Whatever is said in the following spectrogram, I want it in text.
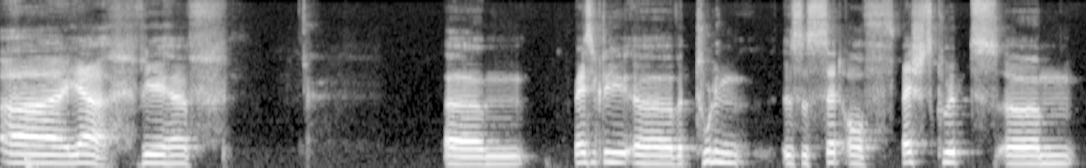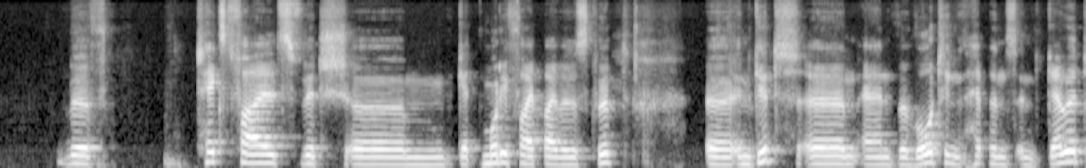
Uh, yeah, we have um, basically uh, the tooling is a set of bash scripts um, with text files which um, get modified by the script uh, in Git, um, and the voting happens in Gerrit.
